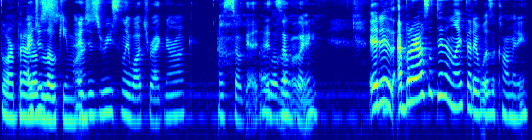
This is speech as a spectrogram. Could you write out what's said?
Thor, but I, love just, Loki more. I just recently watched Ragnarok. It's so good. I it's so funny. It is, uh, but I also didn't like that it was a comedy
